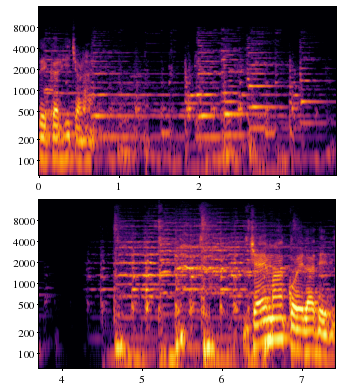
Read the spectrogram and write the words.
देकर ही चढ़ाएँ। जय माँ कोयला देवी।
